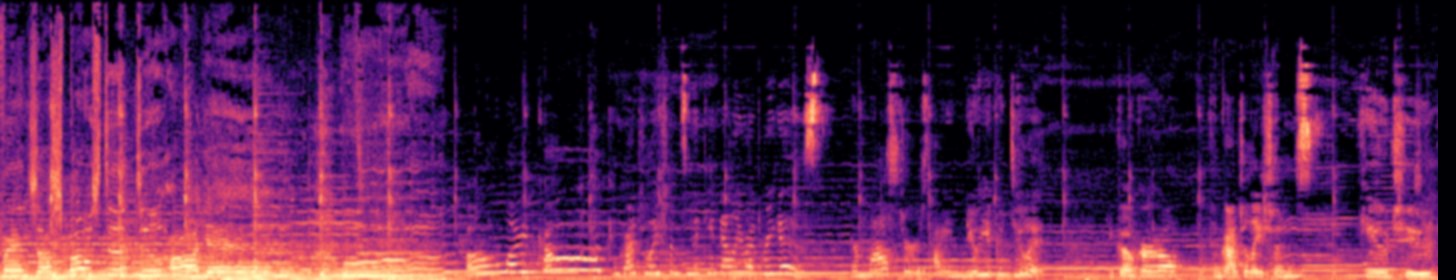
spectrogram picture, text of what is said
friends are supposed to do, oh yeah. Ooh. Oh my god! Congratulations, Nikki Nellie Rodriguez! Your masters. I knew you could do it. You go, girl. Congratulations. Huge, huge,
